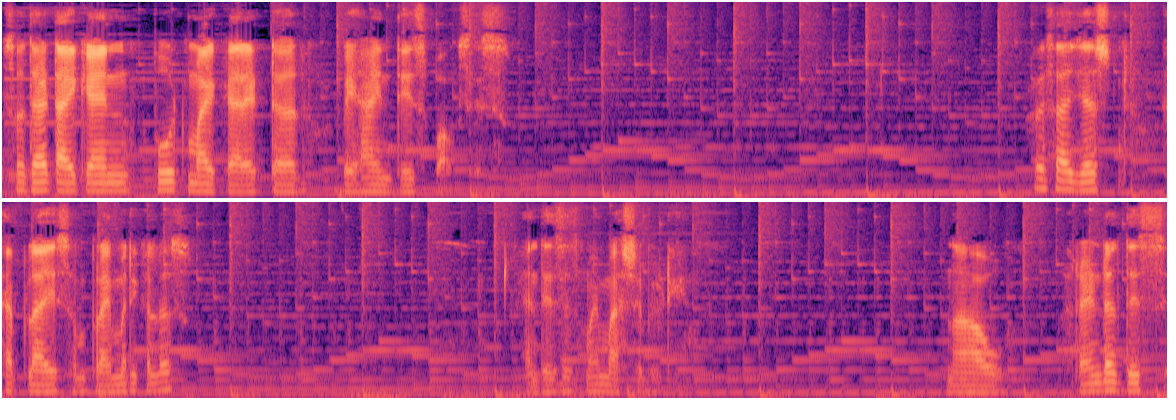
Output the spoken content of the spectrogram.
so that I can put my character behind these boxes. First I just apply some primary colors and this is my master beauty. Now render this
